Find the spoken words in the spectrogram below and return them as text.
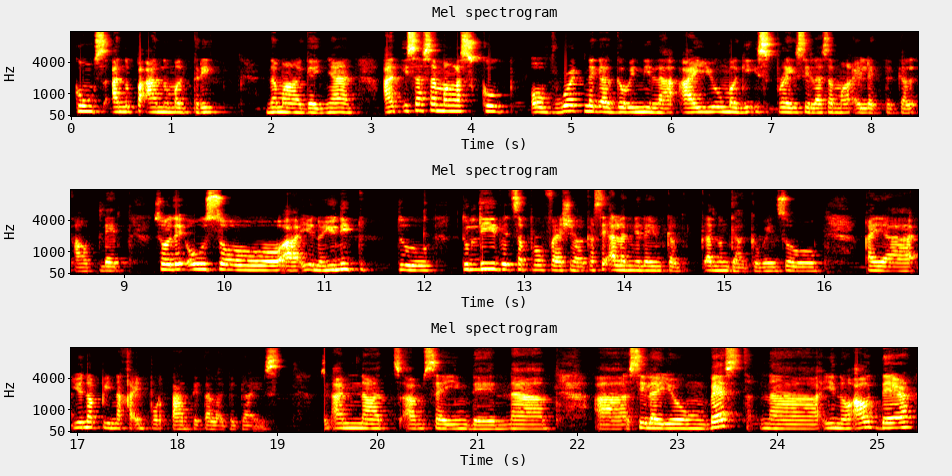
kung ano paano mag-treat ng mga ganyan. At isa sa mga scope of work na gagawin nila ay yung mag spray sila sa mga electrical outlet. So they also, uh, you know, you need to to to leave it sa professional kasi alam nila yung anong gagawin. So kaya yun ang pinaka-importante talaga guys. I'm not um, saying din na uh, sila yung best na you know out there.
